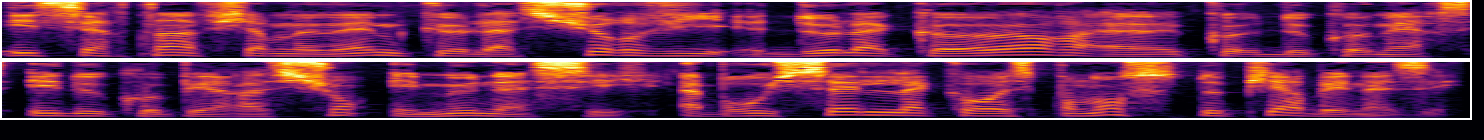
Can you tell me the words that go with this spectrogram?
et certains affirment même que la survie de l'accord euh, de commerce et de coopération est menacée. À Bruxelles, la correspondance de Pierre Benazé.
